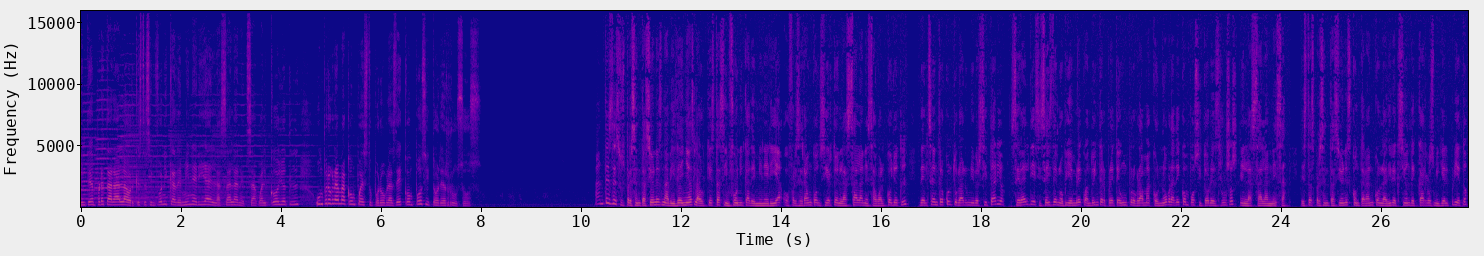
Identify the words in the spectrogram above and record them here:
interpretará la Orquesta Sinfónica de Minería en la Sala Netzahualcoyotl, un programa compuesto por obras de compositores rusos. Antes de sus presentaciones navideñas, la Orquesta Sinfónica de Minería ofrecerá un concierto en la Sala Nezahualcóyotl del Centro Cultural Universitario. Será el 16 de noviembre cuando interprete un programa con obra de compositores rusos en la Sala Nesa. Estas presentaciones contarán con la dirección de Carlos Miguel Prieto,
